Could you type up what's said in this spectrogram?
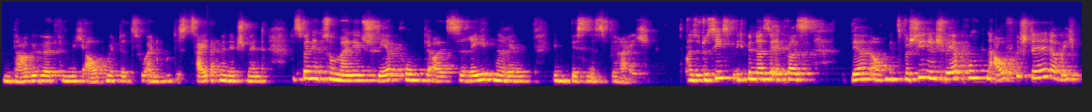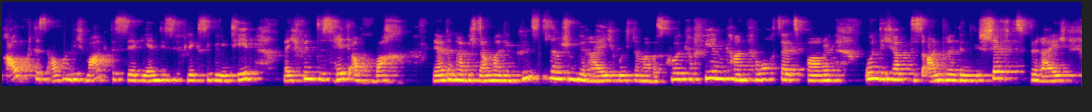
Und da gehört für mich auch mit dazu ein gutes Zeitmanagement. Das wären jetzt so meine Schwerpunkte als Rednerin im Business-Bereich. Also du siehst, ich bin da so etwas der auch mit verschiedenen Schwerpunkten aufgestellt, aber ich brauche das auch und ich mag das sehr gern, diese Flexibilität, weil ich finde, das hält auch wach. Ja, dann habe ich da mal den künstlerischen Bereich, wo ich da mal was choreografieren kann für Hochzeitspaare. Und ich habe das andere, den Geschäftsbereich,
